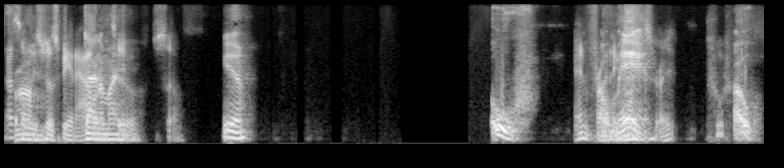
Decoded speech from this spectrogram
That's only supposed to be an hour Dynamite. too. So Yeah. Oh, and Friday oh, man. nights, right? Oh,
